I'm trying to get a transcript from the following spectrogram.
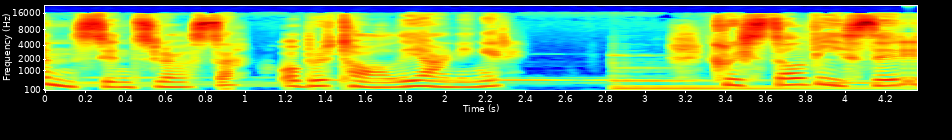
hensynsløse og brutale gjerninger. Crystal viser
